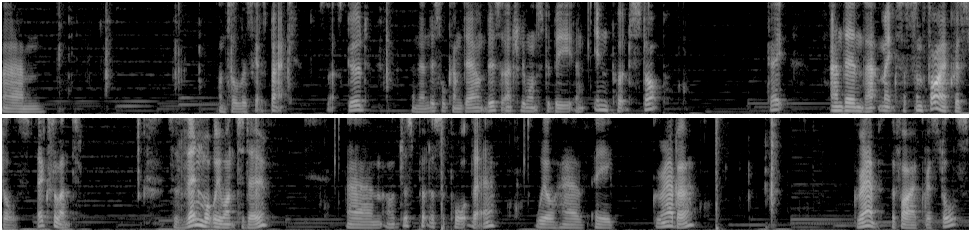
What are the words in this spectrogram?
um, until this gets back. So that's good and then this will come down. This actually wants to be an input stop. Okay, and then that makes us some fire crystals. Excellent. So then what we want to do, um, I'll just put a support there. We'll have a grabber grab the fire crystals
